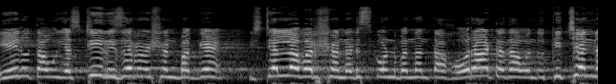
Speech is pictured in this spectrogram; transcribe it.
ಏನು ತಾವು ಎಸ್ ಟಿ ರಿಸರ್ವೇಶನ್ ಬಗ್ಗೆ ಇಷ್ಟೆಲ್ಲ ವರ್ಷ ನಡೆಸ್ಕೊಂಡು ಬಂದಂತ ಹೋರಾಟದ ಒಂದು ಕಿಚ್ಚನ್ನ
